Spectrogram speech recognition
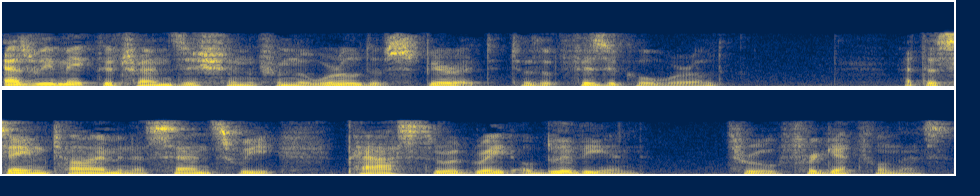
as we make the transition from the world of spirit to the physical world, at the same time, in a sense, we pass through a great oblivion, through forgetfulness.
